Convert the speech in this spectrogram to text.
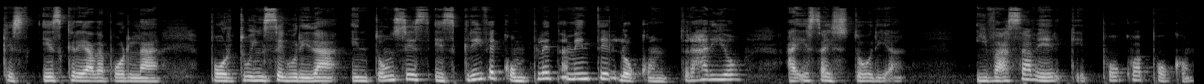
que es, es creada por, la, por tu inseguridad. Entonces escribe completamente lo contrario a esa historia y vas a ver que poco a poco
